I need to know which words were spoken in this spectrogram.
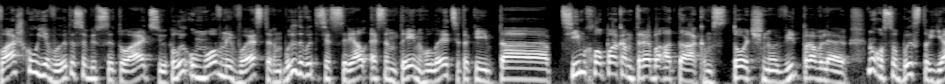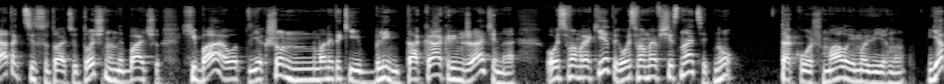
важко уявити собі ситуацію, коли умовний вестерн буде дивитися серіал СМТ Інгулець і такий. Та цим хлопакам треба атакамс. Точно відправляю. Ну, особисто я так цю ситуацію точно не бачу. Хіба, от якщо вони такі, блін, така крінжатіна, ось вам ракети, ось вам F-16, ну також мало ймовірно. Я,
